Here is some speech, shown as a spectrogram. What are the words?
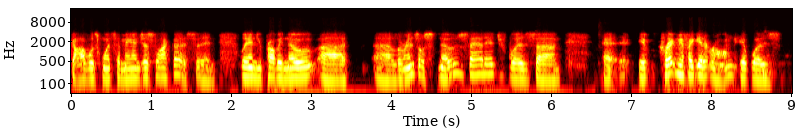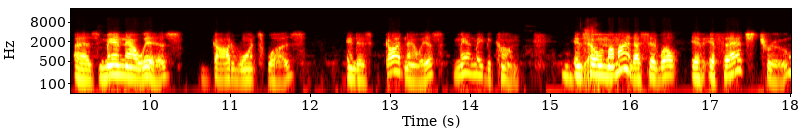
God was once a man just like us. And Lynn, you probably know uh, uh, Lorenzo Snow's adage was. Um, it, correct me if I get it wrong. It was as man now is, God once was and as God now is, man may become. And yeah. so in my mind, I said, well, if, if that's true,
